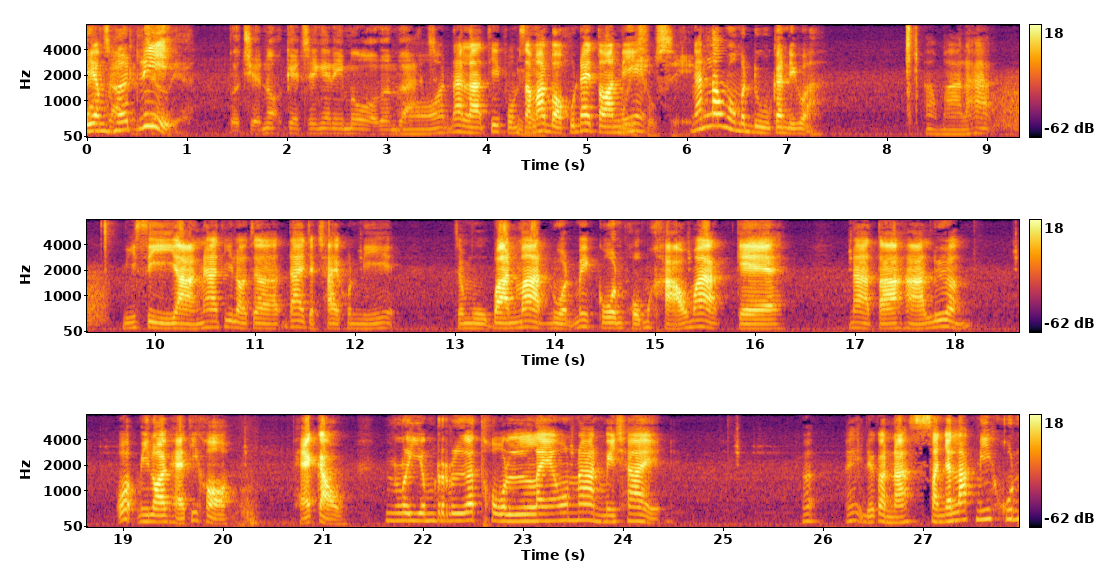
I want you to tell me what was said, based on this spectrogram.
Liam That I can Hurtley. tell you, But you're not getting any more than อ๋อ that. นั่นละที่ผมสามารถบอกคุณได้ตอนนี้ We shall see. งั้นเรามาดูกันดีกว่า เอามาแล้วฮะ มีสี่อย่างนะที่เราจะได้จากชายคนนี้ จมูกบานมาดหนวดไม่โกน ผมขาวมาก แก หน้าตาหาเรื่อง โอ้มีรอยแผลที่คอ แผลเก่า เรียมเรือทนแล้วน่านไม่ใช่เอ้ยเอ้ยเดี๋ยวก่อนนะ สัญลักษณ์นี้คุ้น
